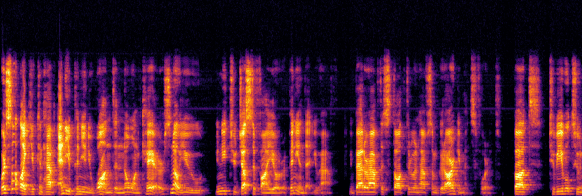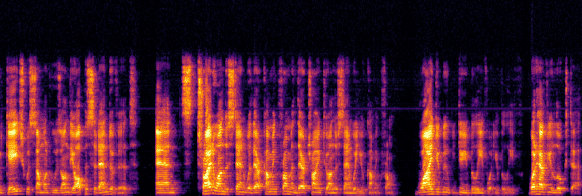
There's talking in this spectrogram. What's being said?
Where it's not like you can have any opinion you want and no one cares. No, you you need to justify your opinion that you have. You better have this thought through and have some good arguments for it. But to be able to engage with someone who's on the opposite end of it and try to understand where they're coming from and they're trying to understand where you're coming from. Why do you, do you believe what you believe? What have you looked at?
